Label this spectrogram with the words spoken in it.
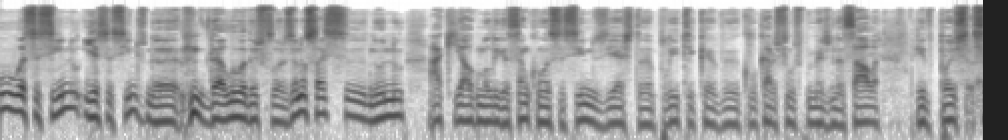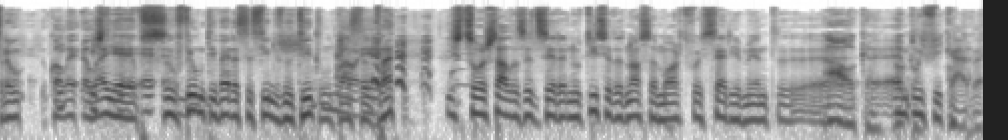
O assassino e assassinos na- da Lua das Flores. Eu não sei se, Nuno, há aqui alguma ligação com assassinos e esta política de colocar os filmes primeiros na sala e depois serão. Qual é a lei? É, é- se o filme tiver assassinos no título, Não, passa. é-? Isto são as salas a dizer a notícia da nossa morte foi seriamente eh, Ah, ok, eh, ok, amplificada.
